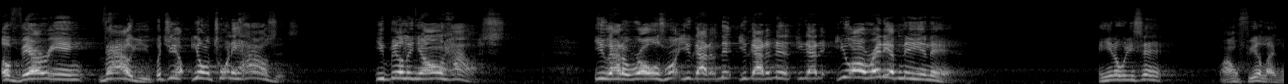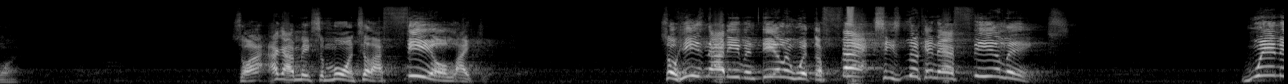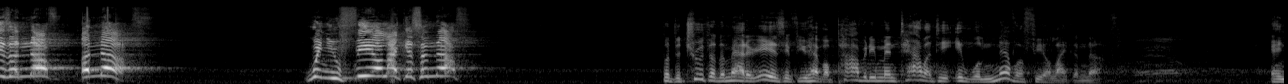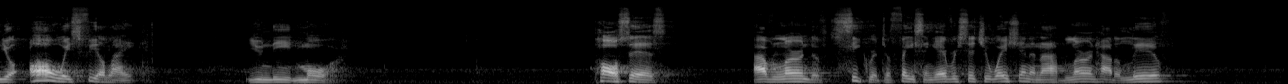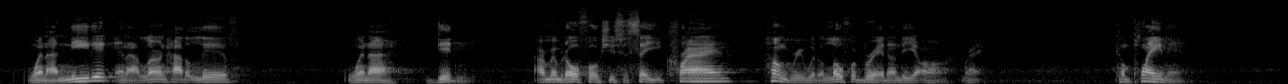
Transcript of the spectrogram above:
of varying value, but you, you own 20 houses. You building your own house. You got a Rolls Royce, you got a you got a you got a, you already a millionaire. And you know what he said? Well, I don't feel like one. So I, I got to make some more until I feel like it. So he's not even dealing with the facts, he's looking at feelings. When is enough enough? When you feel like it's enough? But the truth of the matter is, if you have a poverty mentality, it will never feel like enough. And you'll always feel like you need more. Paul says, I've learned the secret to facing every situation, and I've learned how to live when I need it, and I learned how to live when I didn't. I remember the old folks used to say, You're crying hungry with a loaf of bread under your arm, right? Complaining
